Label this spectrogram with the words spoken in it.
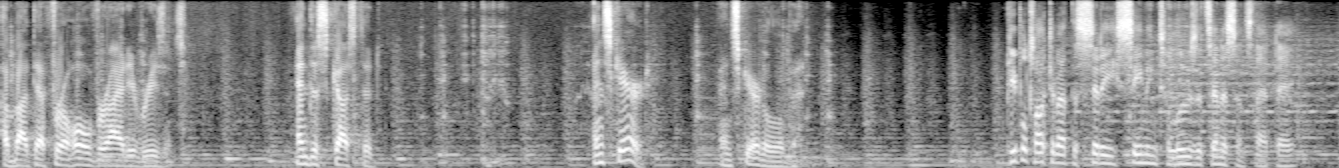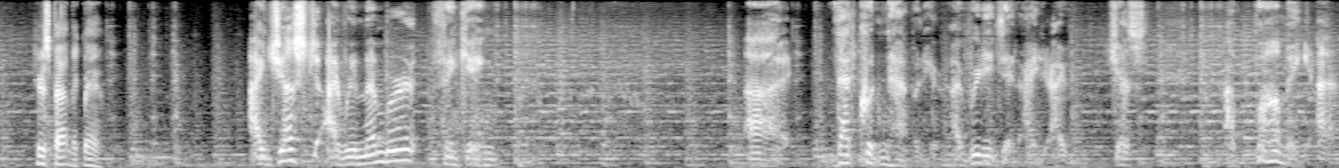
about that for a whole variety of reasons and disgusted and scared and scared a little bit. People talked about the city seeming to lose its innocence that day. Here's Pat McMahon. I just, I remember thinking, uh, that couldn't happen here. I really did. I, I just, a bombing. I,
